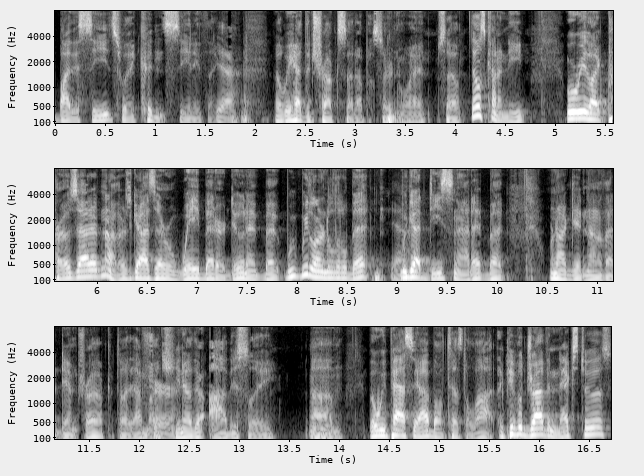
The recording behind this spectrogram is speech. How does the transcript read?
by the seats where they couldn't see anything. Yeah. But we had the truck set up a certain way. So that was kind of neat. Were we like pros at it? No, there's guys that were way better doing it, but we, we learned a little bit. We got decent at it, but we're not getting out of that damn truck. I'll tell you that much. You know, they're obviously, um, but we passed the eyeball test a lot. Like people driving next to us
